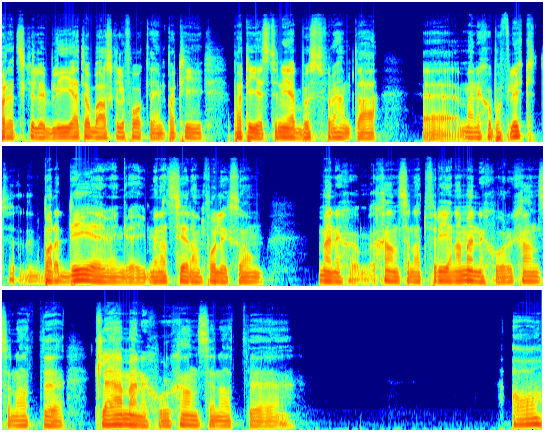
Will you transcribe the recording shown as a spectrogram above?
året skulle bli. Att jag bara skulle få åka i en parti, partiets turnébuss för att hämta eh, människor på flykt. Bara det är ju en grej. Men att sedan få liksom människor, chansen att förena människor, chansen att eh, klä människor, chansen att eh, Ja,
